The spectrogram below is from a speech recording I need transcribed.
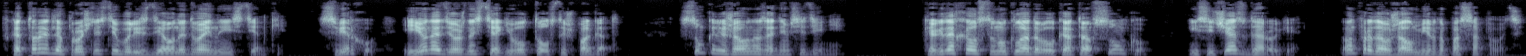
в которой для прочности были сделаны двойные стенки. Сверху ее надежно стягивал толстый шпагат. Сумка лежала на заднем сидении. Когда Хелстон укладывал кота в сумку, и сейчас в дороге, он продолжал мирно посапывать.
